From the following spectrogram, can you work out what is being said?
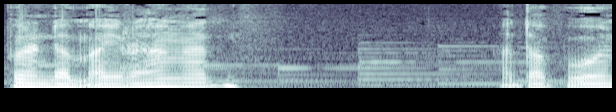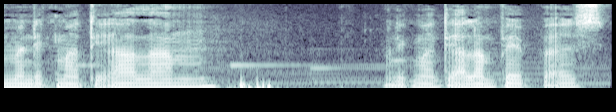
berendam air hangat ataupun menikmati alam, menikmati alam bebas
